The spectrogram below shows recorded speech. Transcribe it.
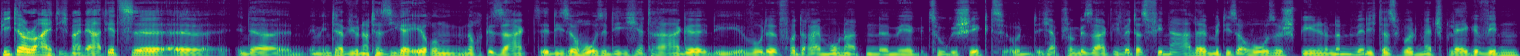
Peter Wright, ich meine, er hat jetzt äh, in der, im Interview nach der Siegerehrung noch gesagt, äh, diese Hose, die ich hier trage, die wurde vor drei Monaten äh, mir zugeschickt und ich habe schon gesagt, ich werde das Finale mit dieser Hose spielen und dann werde ich das World Matchplay gewinnen.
